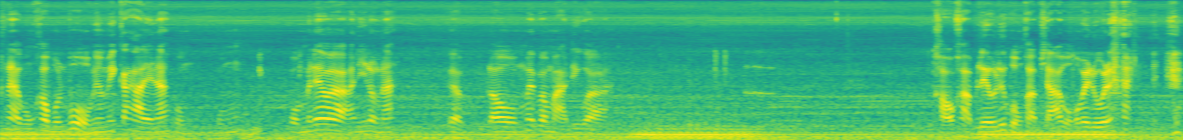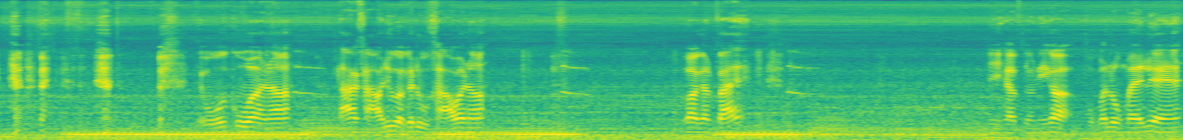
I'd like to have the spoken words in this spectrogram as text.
ขนาดผมเข้าบนโบผมยังไม่กล้าเลยนะ ผมผมผมไม่ได้ว่าอันนี้หรอกนะ แบบเราไม่ประมาทดีกว่า เขาขับเร็วหรือผมขับช้าผมก็ไม่รู้นะแต่ผมก็กลัวเนาะ ตาขาวดีกว่ากระดูกขาวอะเนาะว่ากันไป นี่ครับ ตรงนี้ก็ผมก็ลงมาเรื่อยๆนะ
